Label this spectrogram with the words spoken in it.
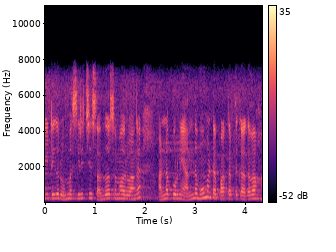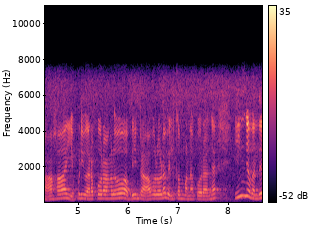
வீட்டுக்கு ரொம்ப சிரித்து சந்தோஷமாக வருவாங்க. அன்னபூர்ணி அந்த மூமெண்ட்டை பார்க்கறதுக்காக தான் ஆஹா எப்படி வரப்போகிறாங்களோ அப்படின்ற ஆவலோட வெல்கம் பண்ண போகிறாங்க இங்கே வந்து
